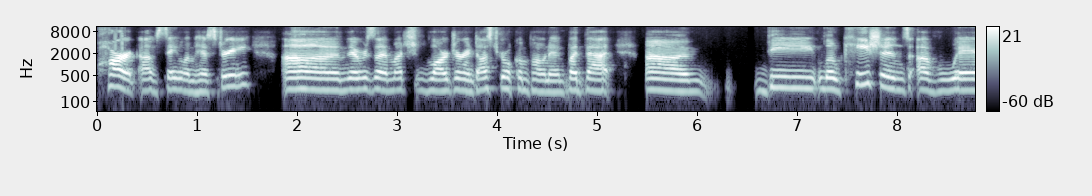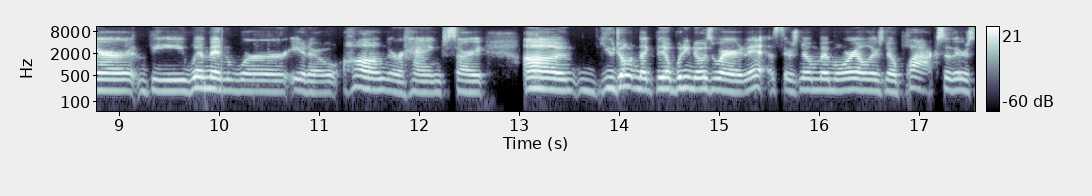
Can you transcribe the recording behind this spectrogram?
part of Salem history. Um, there was a much larger industrial component, but that um, the locations of where the women were, you know, hung or hanged, sorry, um, you don't like nobody knows where it is. There's no memorial, there's no plaque. So there's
